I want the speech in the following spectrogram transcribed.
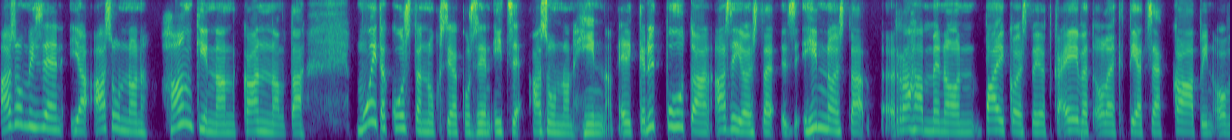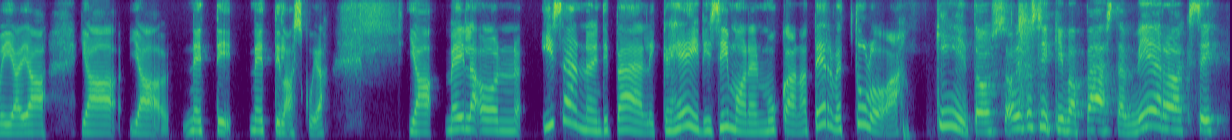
asumisen ja asunnon hankinnan kannalta muita kustannuksia kuin sen itse asunnon hinnan. Eli nyt puhutaan asioista, hinnoista, rahanmenon paikoista, jotka eivät ole, tiedätkö, kaapin ovia ja, ja, ja netti, nettilaskuja. Ja meillä on isännöintipäällikkö Heidi Simonen mukana. Tervetuloa. Kiitos. Oli tosi kiva päästä vieraaksi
